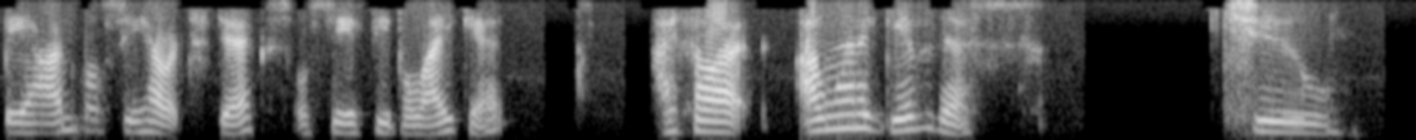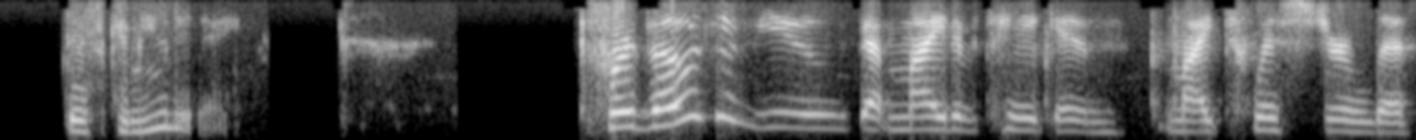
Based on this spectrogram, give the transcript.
beyond, we'll see how it sticks. We'll see if people like it. I thought I want to give this to this community. For those of you that might have taken my Twist Your List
